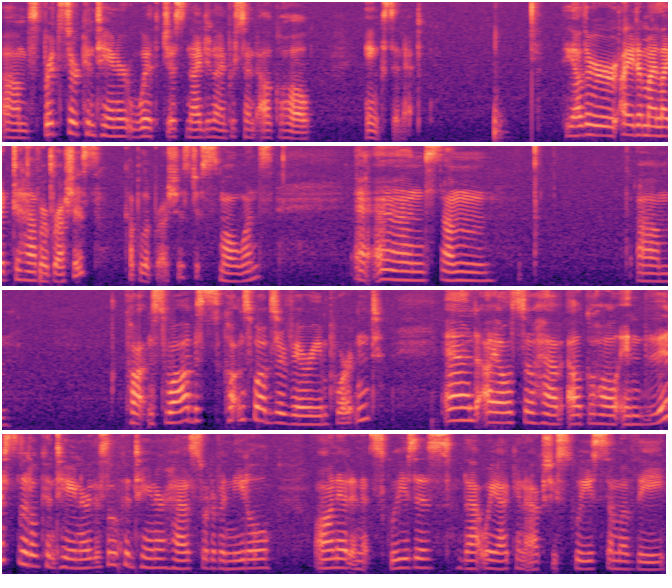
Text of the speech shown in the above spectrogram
um, spritzer container with just 99% alcohol inks in it. The other item I like to have are brushes, a couple of brushes, just small ones, and some um, cotton swabs. Cotton swabs are very important. And I also have alcohol in this little container. This little container has sort of a needle on it and it squeezes. That way I can actually squeeze some of the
